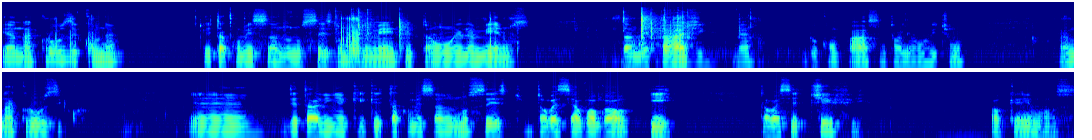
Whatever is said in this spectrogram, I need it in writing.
é anacrúsico, né? Ele está começando no sexto movimento, então ele é menos da metade, né? Do compasso, então ele é um ritmo anacrúsico. É, detalhinho aqui que ele está começando no sexto, então vai ser a vogal I. Então vai ser TIF, Ok, irmãos?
